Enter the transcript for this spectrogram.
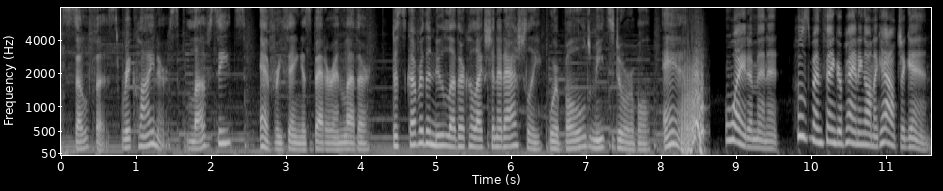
Sofas, recliners, love seats, everything is better in leather. Discover the new leather collection at Ashley, where bold meets durable. And wait a minute, who's been finger painting on the couch again?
